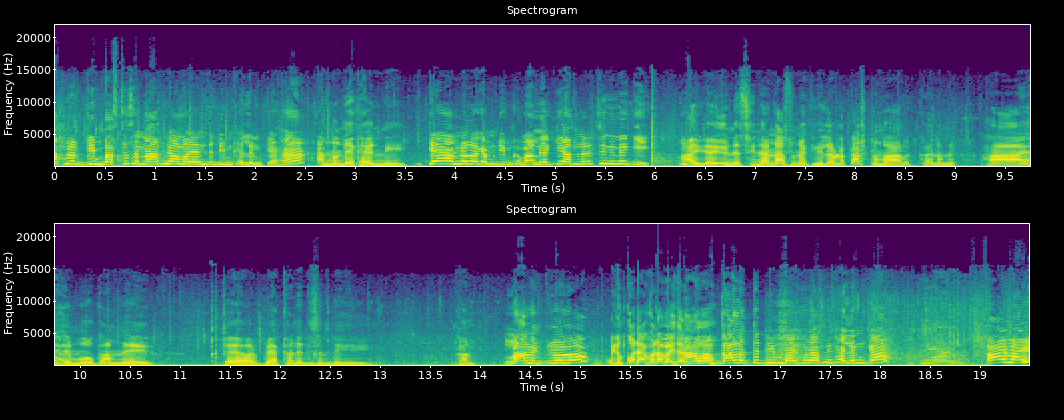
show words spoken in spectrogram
আপনার ডিম বাঁচতেছে না? আপনি আমার এনতে ডিম খেলেন কে হ্যাঁ? আপনি দিয়ে খাইনি কে আপনার লাগে আমি ডিম খাব? আমি কি আপনারা চিনি নাকি? আই আই এনে সিনা না শোনা কি আমরা কাস্টমার খাই নামনে হাই হাই মুখ আমনে এ আবার ব্যাগ খানে দিছেন দেখি। খান। মানে কি হলো? এটা কটা কটা ভাই জানো আমার গালেতে ডিম বার করে আপনি খাইলেন কে? আই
